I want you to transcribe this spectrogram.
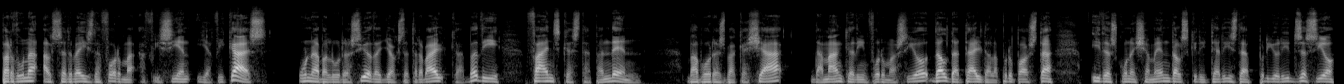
per donar els serveis de forma eficient i eficaç. Una valoració de llocs de treball que, va dir, fa anys que està pendent. Vavor es va queixar de manca d'informació del detall de la proposta i desconeixement dels criteris de priorització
